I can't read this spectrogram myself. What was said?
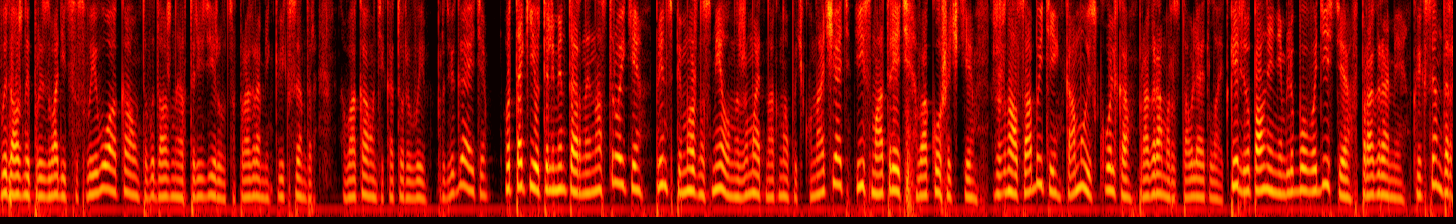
вы должны производить со своего аккаунта, вы должны авторизироваться в программе QuickSender в аккаунте, который вы продвигаете. Вот такие вот элементарные настройки. В принципе, можно смело нажимать на кнопочку «Начать» и смотреть в окошечке журнал событий, кому и сколько программа расставляет лайк. Перед выполнением любого действия в программе QuickSender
